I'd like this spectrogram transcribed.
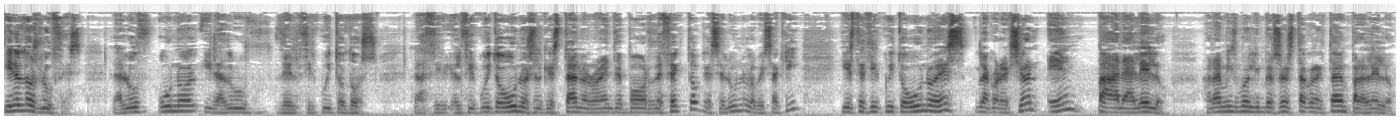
tiene dos luces, la luz 1 y la luz del circuito 2 el circuito 1 es el que está normalmente por defecto, que es el 1, lo veis aquí, y este circuito 1 es la conexión en paralelo. Ahora mismo el inversor está conectado en paralelo,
